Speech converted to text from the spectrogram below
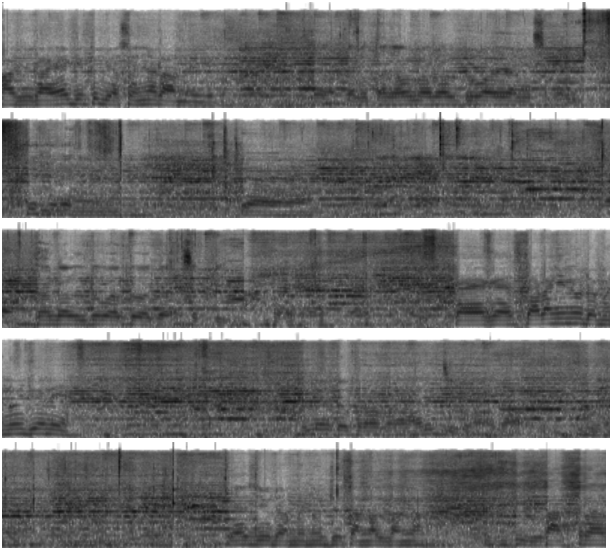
Kalau hari raya gitu biasanya rame gitu. ya, kalau tanggal tanggal 2 yang sepi Ya, ya, ya. tanggal 2 tuh agak sepi Kayak kayak sekarang ini udah menuju nih. ini udah berapa hari juga agak Ya sih udah menuju tanggal-tanggal sakral.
